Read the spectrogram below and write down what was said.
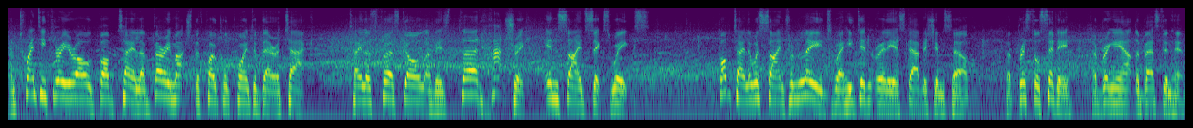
And 23-year-old Bob Taylor very much the focal point of their attack. Taylor's first goal of his third hat-trick inside six weeks. Bob Taylor was signed from Leeds, where he didn't really establish himself. But Bristol City are bringing out the best in him.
